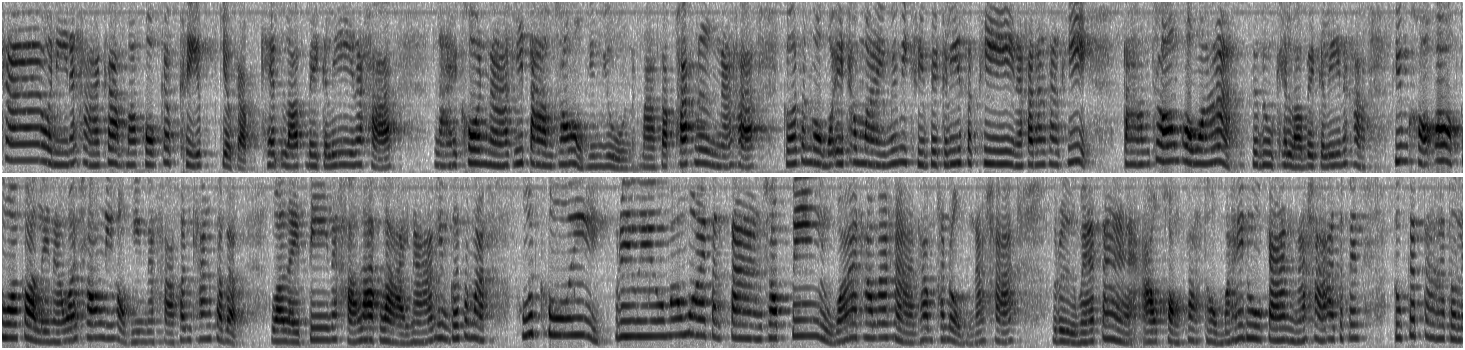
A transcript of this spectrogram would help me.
ค่ะ วันนี้นะคะ กลับมาพบกับคลิปเกี่ยวกับเคล็ดลับเบเกอรี่นะคะ หลายคนนะที่ตามช่องของพิมพ์อยู่มาสักพักหนึ่งนะคะ ก็จะงงว่าเอ๊ะทำไมไม่มีคลิปเบเกอรี่สักทีนะคะทั้งทที่ตามช่องเพราะว่าจะดูเคลลับเบเกอรี่นะคะ พิมพ์ขอออกตัวก่อนเลยนะว่าช่องนี้ของพิมพ์นะคะ ค่อนข้างจะแบบวาไรตี้นะคะ หลากหลายนะ พิมพ์ก็จะมาพูดคุย รีวิวเมาท์มอยต่างๆช้อปปิ้งหรือว่าทำอาหารทำขนมนะคะ หรือแม้แต่เอาของสะสมมาให้ดูกันนะคะ อาจจะเป็นตุ๊กตาตัวเ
